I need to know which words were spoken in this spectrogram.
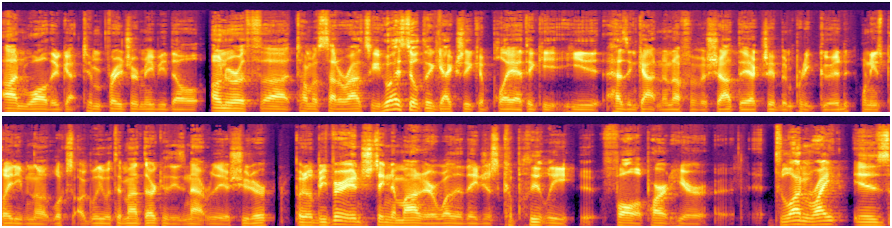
on Wall. They've got Tim Frazier. Maybe they'll unearth uh, Thomas Satoransky, who I still think actually can play. I think he, he hasn't gotten enough of a shot. They actually have been pretty good when he's played, even though it looks ugly with him out there because he's not really a shooter. But it'll be very interesting to monitor whether they just completely fall apart here Delon Wright is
